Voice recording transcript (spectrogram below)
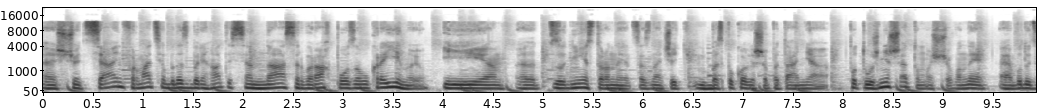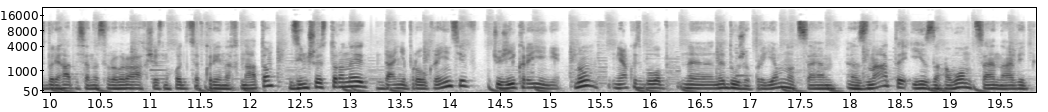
е, що ця інформація буде зберігатися на серверах поза Україною, і е, з однієї сторони це значить безпековіше питання потужніше, тому що вони е, будуть зберігатися на серверах, що знаходяться в країнах НАТО. З іншої сторони, дані про українців в чужій країні. Ну якось було б не, не дуже приємно це е, знати, і загалом це навіть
